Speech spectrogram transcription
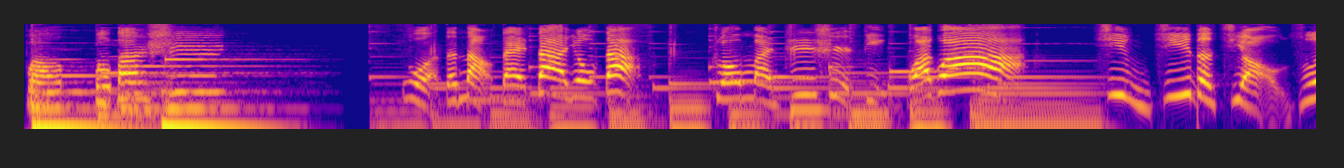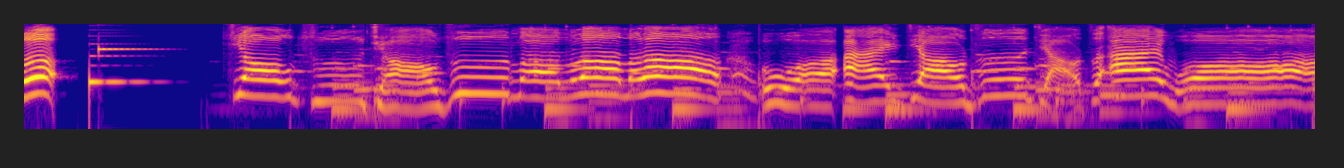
宝宝巴士，我的脑袋大又大，装满知识顶呱呱。进击的饺子，饺子饺子啦啦啦啦啦，我爱饺子，饺子爱我。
